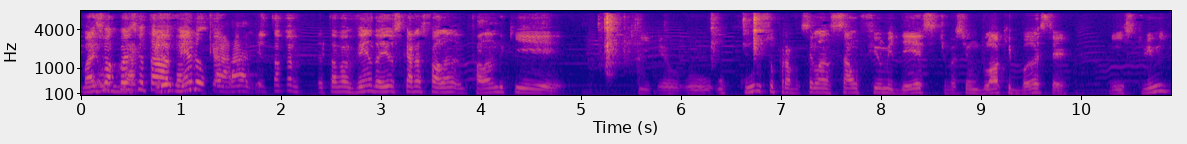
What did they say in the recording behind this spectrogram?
Mas uma coisa que eu tava vendo, eu tava, eu tava vendo aí os caras falando, falando que, que o, o- o custo pra você lançar um filme desse, tipo assim, um blockbuster em streaming,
